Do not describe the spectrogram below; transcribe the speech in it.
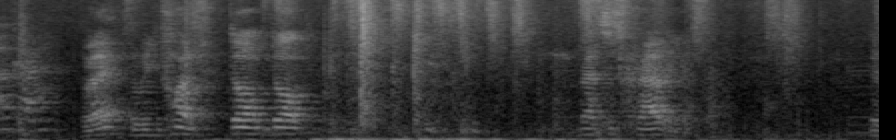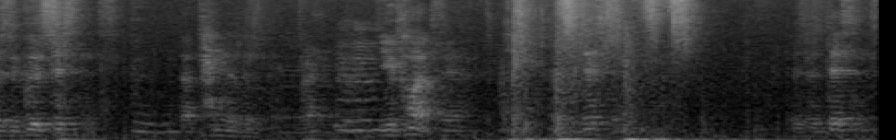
Okay. Right? So when you punch, don't, don't. That's just crowding yourself. There's a good distance. Mm -hmm. Pendulum. DuPont, yeah. There's a distance. There's a distance.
